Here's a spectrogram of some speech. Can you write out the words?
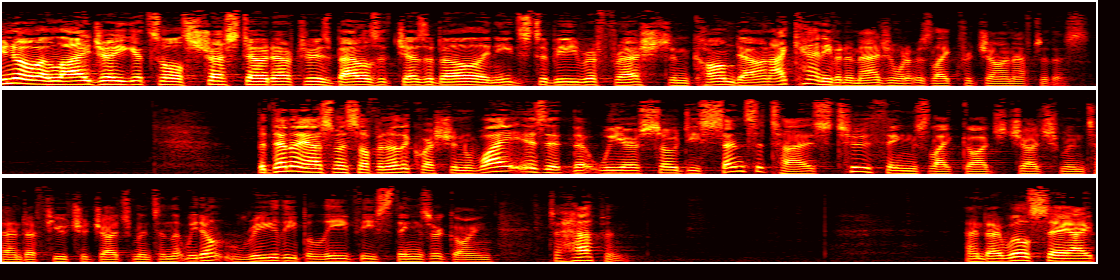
you know, Elijah, he gets all stressed out after his battles with Jezebel. He needs to be refreshed and calmed down. I can't even imagine what it was like for John after this. But then I ask myself another question why is it that we are so desensitized to things like God's judgment and a future judgment, and that we don't really believe these things are going to happen? And I will say, I,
